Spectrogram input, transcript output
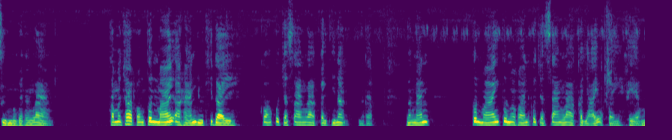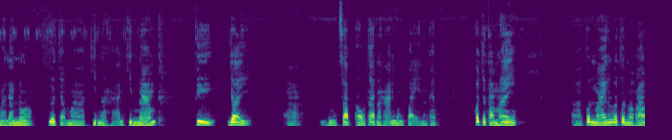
ซึมลงไปข้างล่าง ธรรมชาติของต้นไม้อาหารอยู่ที่ใดก็ก็จะสร้างรากไปที่นั่นนะครับ ดังนั้นต้นไม้ต้นมะพร้าวก็จะสร้างรากขยายออกไปแผ่ออกมาด้านนอก เพื่อจะมากินอาหารกินน้ำที่ย่อยอดูดซับเอาธาตุอาหารลงไปนะครับ ก็จะทำให้ต้นไม้หรือว่าต้นมะพร้าว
